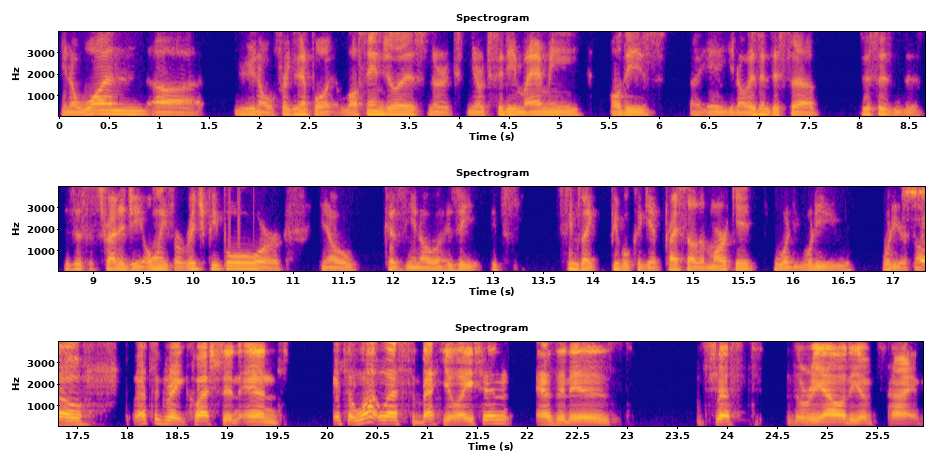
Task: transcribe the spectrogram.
you know one uh you know for example Los Angeles, New York, New York City, Miami, all these uh, you know isn't this a this is is this a strategy only for rich people or you know because you know is it it's seems like people could get priced out of the market what what do you what are your so thoughts? that's a great question and it's a lot less speculation as it is just the reality of time.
